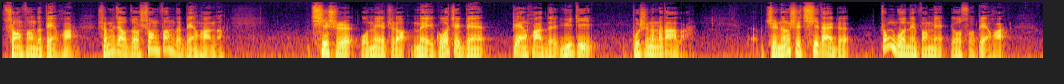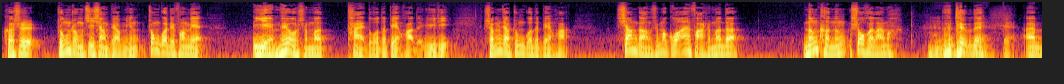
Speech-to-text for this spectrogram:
双方的变化。什么叫做双方的变化呢？其实我们也知道，美国这边变化的余地不是那么大了，只能是期待着中国那方面有所变化。可是种种迹象表明，中国这方面也没有什么太多的变化的余地。什么叫中国的变化？香港什么国安法什么的，能可能收回来吗？嗯、对不对？对，对嗯。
